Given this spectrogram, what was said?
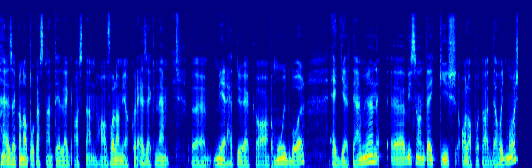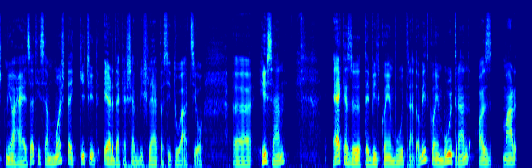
ezek a napok aztán tényleg, aztán ha valami, akkor ezek nem ö, mérhetőek a, a múltból, egyértelműen, viszont egy kis alapot ad. De hogy most mi a helyzet, hiszen most egy kicsit érdekesebb is lehet a szituáció, hiszen elkezdődött egy bitcoin bulltrend. A bitcoin bulltrend az már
